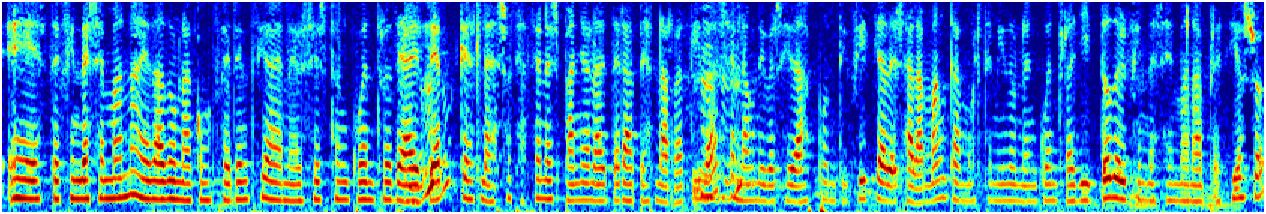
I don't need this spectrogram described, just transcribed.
eh, este fin de semana, he dado una conferencia en el sexto encuentro de Sí. AETEM, que es la Asociación Española de Terapias Narrativas, en la Universidad Pontificia de Salamanca. Hemos tenido un encuentro allí todo el fin de semana precioso.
